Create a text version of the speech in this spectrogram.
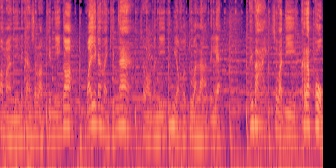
ประมาณนี้แล้วกันสำหรับคลิปนี้ก็ไว้เจอกันใหม่คลิปหน้าสำหรับวันนี้พี่เหมียวขอตัวลาไปแล้ว บ๊ายบาย สวัสดีครับผม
